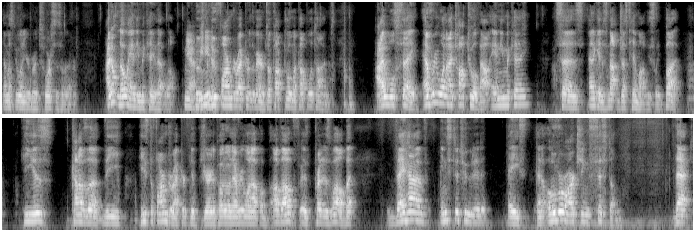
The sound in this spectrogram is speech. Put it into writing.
that must be one of your good sources or whatever. I don't know Andy McKay that well. Yeah, who's the new farm director of the Mariners? I've talked to him a couple of times. I will say everyone I talk to about Andy McKay says, and again, it's not just him, obviously, but he is kind of the the he's the farm director. Give Jerry Dipoto and everyone up above his credit as well, but they have instituted a an overarching system that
